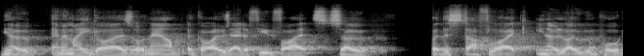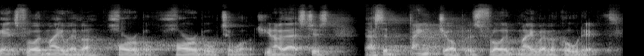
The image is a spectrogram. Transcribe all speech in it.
you know MMA guys, or now a guy who's had a few fights. So But the stuff like, you know, Logan Paul against Floyd Mayweather, horrible, horrible to watch. You know, that's just, that's a bank job, as Floyd Mayweather called it.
